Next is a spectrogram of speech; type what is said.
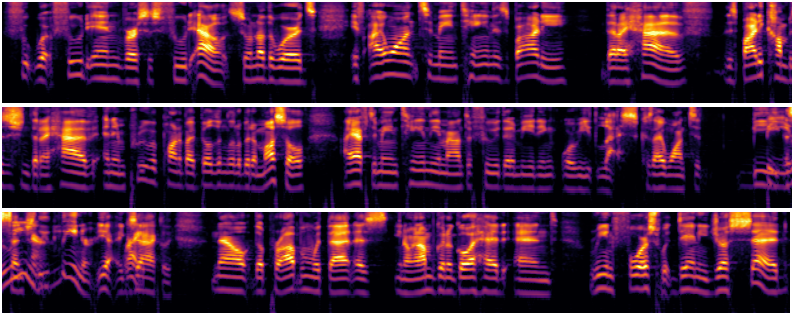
food, what food in versus food out. So in other words, if I want to maintain this body that I have, this body composition that I have, and improve upon it by building a little bit of muscle, I have to maintain the amount of food that I'm eating or eat less because I want to be, Be essentially leaner. leaner. Yeah, exactly. Now the problem with that is, you know, and I'm going to go ahead and reinforce what Danny just said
